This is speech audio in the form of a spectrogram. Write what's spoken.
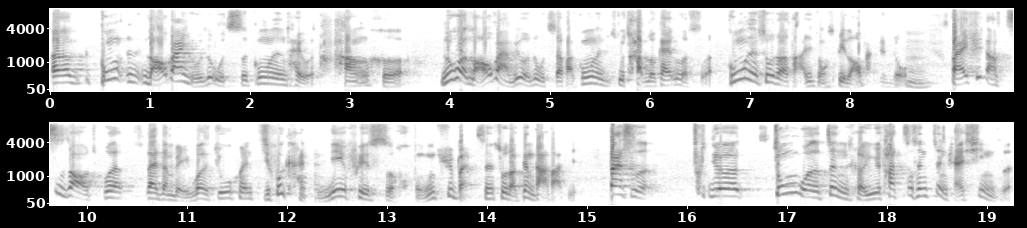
呃，工老板有肉吃，工人才有汤喝。如果老板没有肉吃的话，工人就差不多该饿死了。工人受到的打击总是比老板更重。白区长制造出来的美国的纠纷，几乎肯定会使红区本身受到更大打击。但是，呃，中国的政策，因为它自身政权性质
